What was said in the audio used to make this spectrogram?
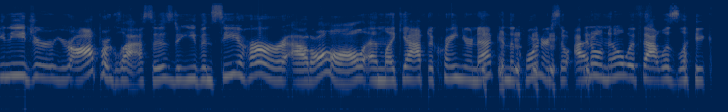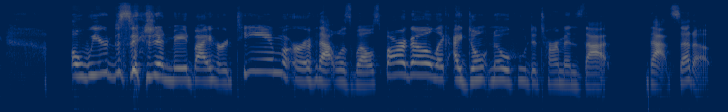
you need your your opera glasses to even see her at all, and like you have to crane your neck in the corner. so I don't know if that was like a weird decision made by her team or if that was Wells Fargo. Like I don't know who determines that that setup.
